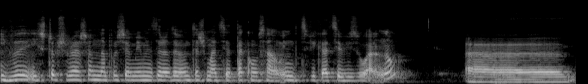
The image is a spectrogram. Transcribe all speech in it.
I wy jeszcze, przepraszam, na poziomie międzynarodowym też macie taką samą identyfikację wizualną? Eee,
